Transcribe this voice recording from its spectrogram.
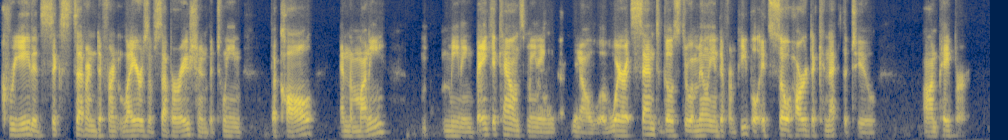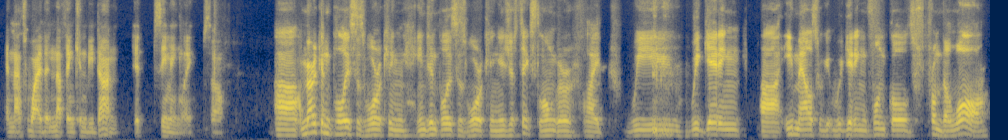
created six, seven different layers of separation between the call and the money meaning bank accounts meaning you know where it's sent goes through a million different people it's so hard to connect the two on paper and that's why that nothing can be done it seemingly so uh, American police is working, Indian police is working. It just takes longer. Like we we getting uh, emails, we, we're getting phone calls from the law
